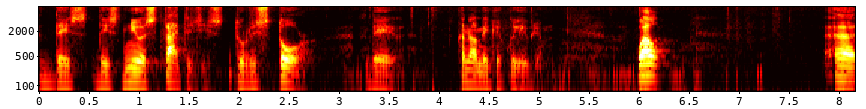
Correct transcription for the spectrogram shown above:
these, these new strategies to restore the economic equilibrium? Well, uh,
